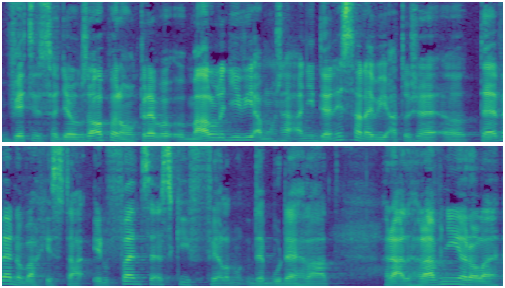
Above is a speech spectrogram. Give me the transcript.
věci, co se dějou za openou, které málo lidí ví a možná ani Denisa neví, a to, že TV Nova chystá influencerský film, kde bude hrát, hrát hlavní role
